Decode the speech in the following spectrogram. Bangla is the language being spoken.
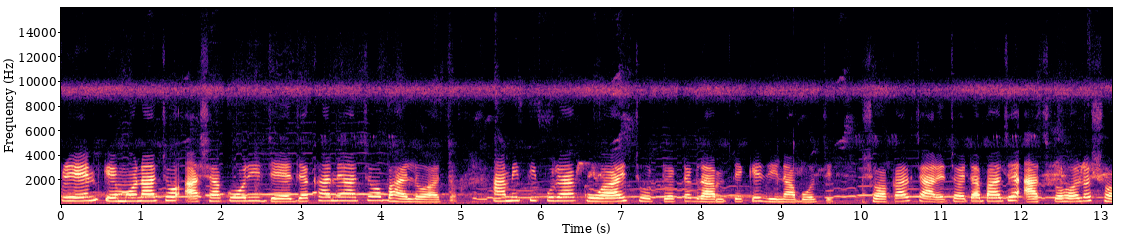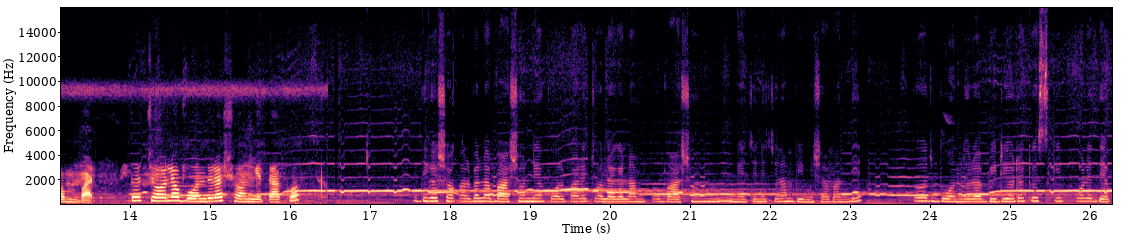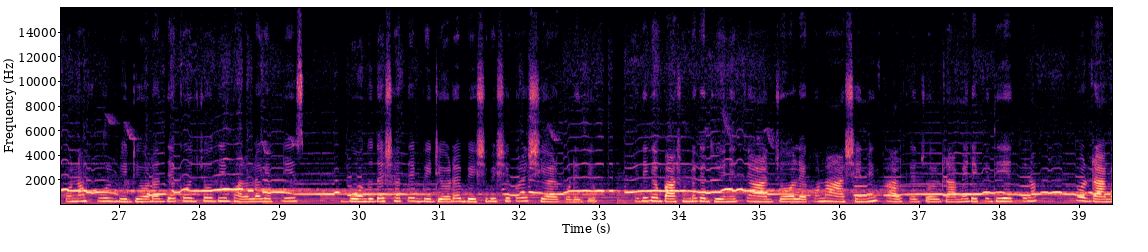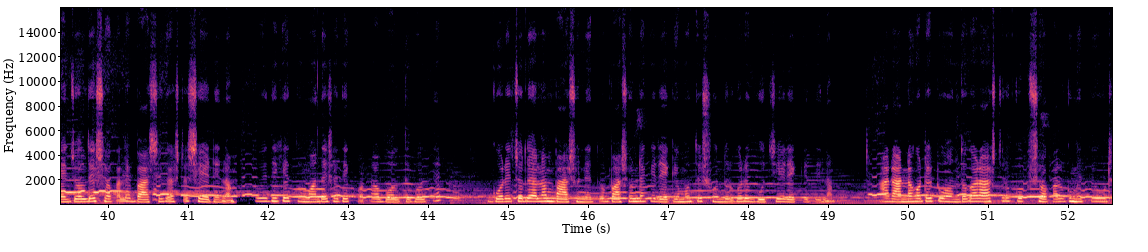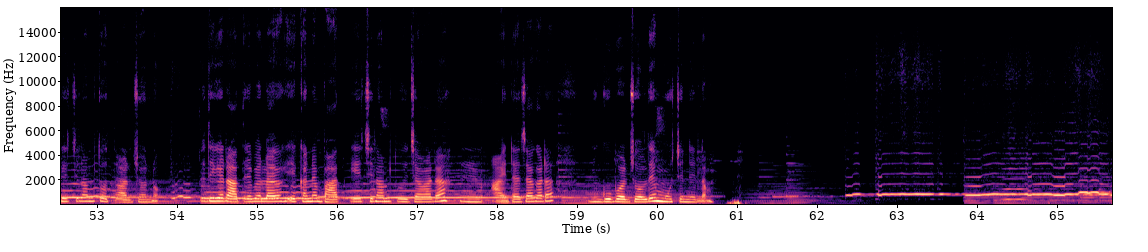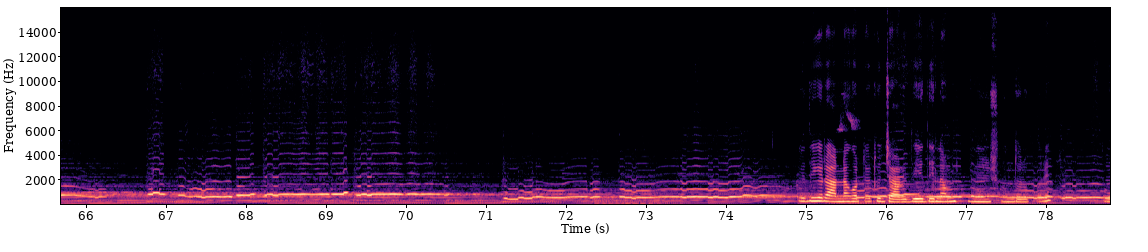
ফ্রেন্ড কেমন আছো? আশা করি যে যেখানে আছো, ভালো আছো। আমি ত্রিপুরা, কুয়ায় ছোট্ট একটা গ্রাম থেকে রিনা বলছি। সকাল সাড়ে ছয়টা বাজে, আজকে হলো সোমবার। তো চলো বন্ধুরা সঙ্গে থাকো। এদিকে সকালবেলা বাসন নিয়ে কলপাড়ে চলে গেলাম, তো বাসন মেজে নিয়েছিলাম বিমি সাবান দিয়ে তো বন্ধুরা ভিডিওটা কেউ স্কিপ করে দেখো না ফুল ভিডিওটা দেখো। যদি ভালো লাগে প্লিজ বন্ধুদের সাথে ভিডিওটা বেশি বেশি করে শেয়ার করে দিও। এদিকে বাসনটাকে ধুয়ে নিচ্ছে আর জল এখনও আসেনি। কালকে জল ড্রামে রেখে দিয়েছিলাম। তো ড্রামের জল দিয়ে সকালে বাসি গাছটা সেরে নিলাম। তো এদিকে তোমাদের সাথে কথা বলতে বলতে গড়ে চলে এলাম বাসনে। তো বাসনটাকে রেখে মধ্যে সুন্দর করে গুছিয়ে রেখে দিলাম। আর রান্নাঘরটা একটু অন্ধকার আসছিল। খুব সকাল ঘুমেতে উঠেছিলাম তো তার জন্য। এদিকে রাত্রেবেলায় এখানে ভাত খেয়েছিলাম। তো জায়গাটা আয়টা জায়গাটা। গোবর জল দিয়ে মুছে নিলাম। এদিকে রান্নাঘরটা একটু ঝাড়ু দিয়ে দিলাম সুন্দর করে। তো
